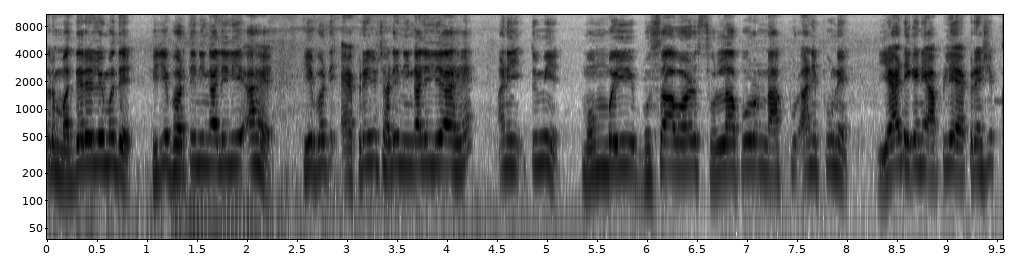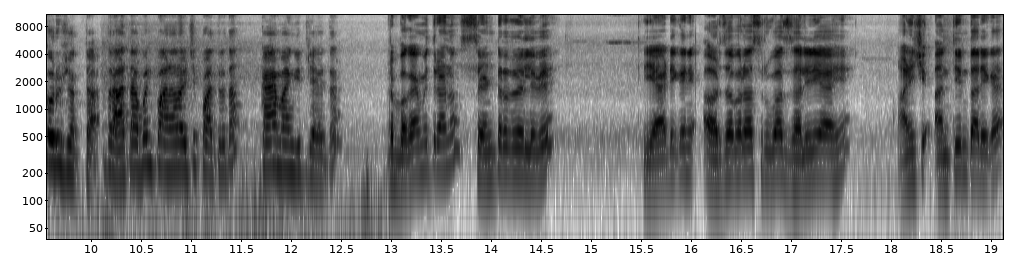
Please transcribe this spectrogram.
तर मध्य रेल्वेमध्ये ही जी भरती निघालेली आहे ही भरती ॲप्रेंटिससाठी निघालेली आहे आणि तुम्ही मुंबई भुसावळ सोलापूर नागपूर आणि पुणे या ठिकाणी आपली अप्रेनशिप करू शकता. तर आता आपण पाहणाराची पात्रता काय मागितली आहे तर? तर बघा मित्रांनो सेंट्रल रेल्वे या ठिकाणी अर्ज भरायला सुरुवात झालेली आहे आणि जी अंतिम तारीख आहे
